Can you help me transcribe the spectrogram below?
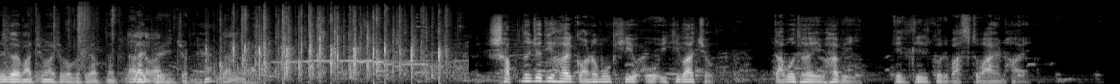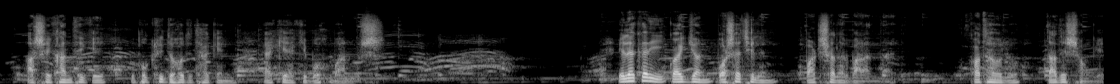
হৃদয় মাতৃমাসের পক্ষ থেকে আপনার লাইব্রেরির জন্য হ্যাঁ? ধন্যবাদ। স্বপ্ন যদি হয় গণমুখী ও ইতিবাচক তা বোধ হয় এভাবেই তিল তিল করে বাস্তবায়ন হয়। আর সেখান থেকে উপকৃত হতে থাকেন একে একে বহু মানুষ। এলাকারই কয়েকজন বসা ছিলেন পাঠশালার বারান্দায়। কথা হলো তাদের সঙ্গে।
